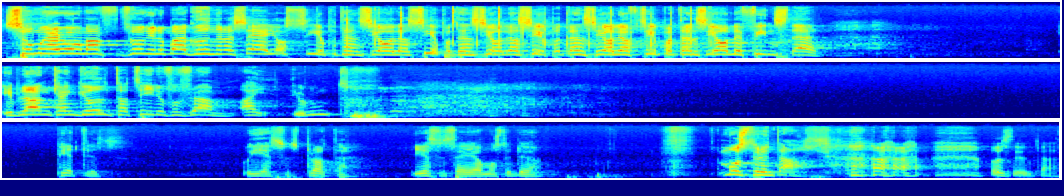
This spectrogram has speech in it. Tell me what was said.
Så många gånger var han tvungen att bara gå undan och säga jag ser potential, jag ser potential, jag ser potential, jag ser potential, det finns där. Ibland kan guld ta tid att få fram. Aj, det gjorde ont. Petrus och Jesus pratar. Jesus säger jag måste dö. Måste du inte alls. Och sluta. inte.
